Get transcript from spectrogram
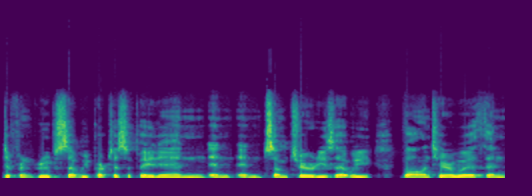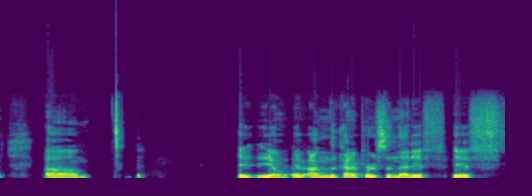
different groups that we participate in and, and some charities that we volunteer with. And um, it, you know I'm the kind of person that if if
